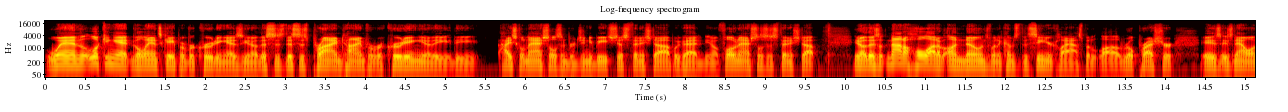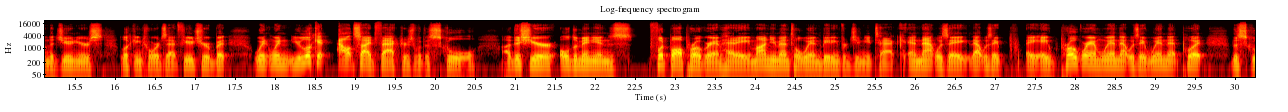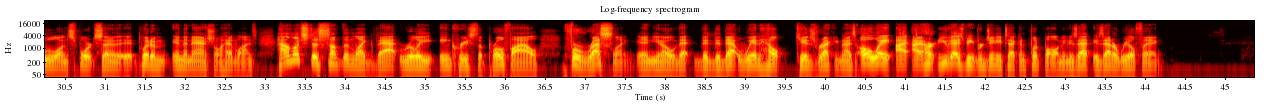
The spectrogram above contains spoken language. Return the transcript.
when looking at the landscape of recruiting as you know this is this is prime time for recruiting. You know the the high school nationals in Virginia Beach just finished up. We've had you know Flo Nationals just finished up. You know there's not a whole lot of unknowns when it comes to the senior class but a real pressure is is now on the juniors looking towards that future. But when when you look at outside factors with a school uh, this year Old Dominion's football program had a monumental win beating Virginia Tech, and that was a that was a, a, a program win. That was a win that put the school on Sports Center. That it put them in the national headlines. How much does something like that really increase the profile for wrestling? And you know that, that did that win help kids recognize? Oh wait, I, I heard you guys beat Virginia Tech in football. I mean, is that is that a real thing?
